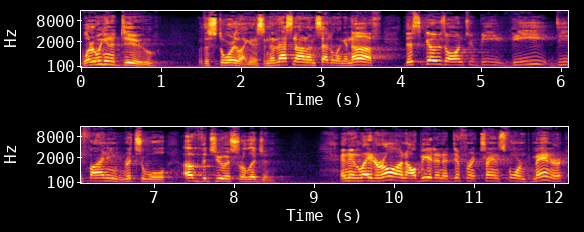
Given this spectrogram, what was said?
What are we going to do with a story like this? And if that's not unsettling enough, this goes on to be the defining ritual of the Jewish religion. And then later on, albeit in a different transformed manner,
